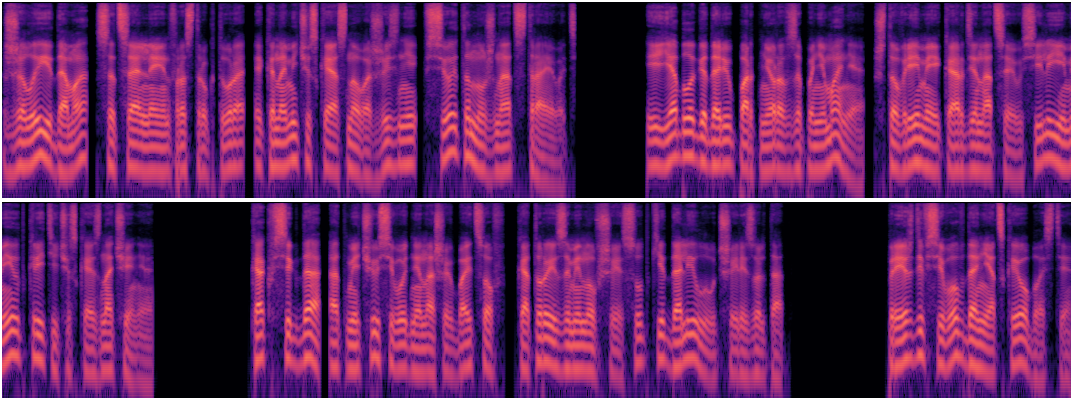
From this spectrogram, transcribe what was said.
Жилые дома, социальная инфраструктура, экономическая основа жизни – все это нужно отстраивать. И я благодарю партнеров за понимание, что время и координация усилий имеют критическое значение. Как всегда, отмечу сегодня наших бойцов, которые за минувшие сутки дали лучший результат прежде всего в Донецкой области.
